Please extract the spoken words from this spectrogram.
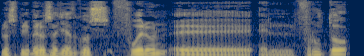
Los primeros hallazgos fueron eh, el fruto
